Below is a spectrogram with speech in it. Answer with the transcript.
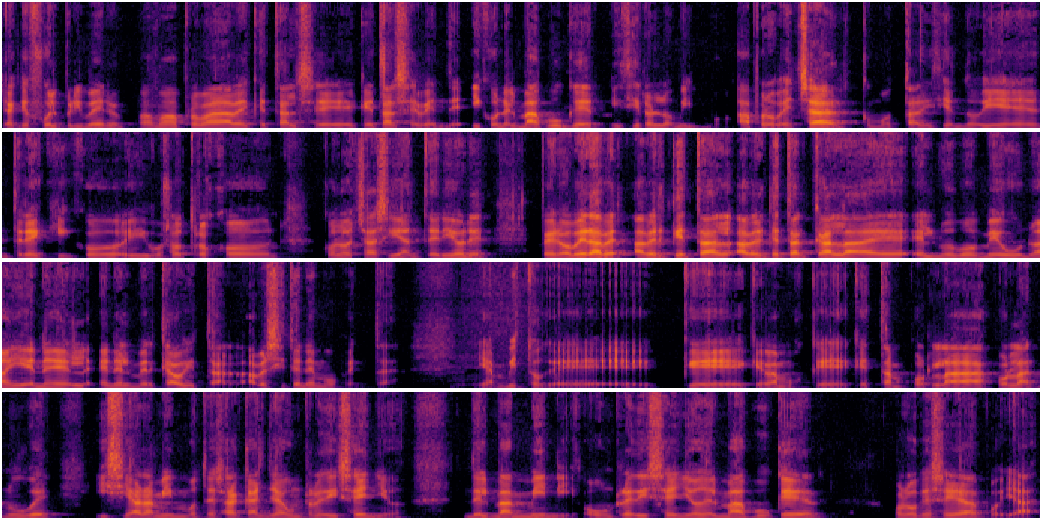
Ya que fue el primero, vamos a probar a ver qué tal se, qué tal se vende. Y con el MacBooker hicieron lo mismo, aprovechar, como está diciendo bien Trek y, vosotros con, los chasis anteriores, pero ver, a ver, a ver qué tal, a ver qué tal cala el nuevo M1 ahí en el, en el mercado y tal, a ver si tenemos ventas y han visto que, vamos, que, están por, por las nubes y si ahora mismo te sacan ya un rediseño del Mac Mini o un rediseño del MacBook Air o lo que sea, pues ya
